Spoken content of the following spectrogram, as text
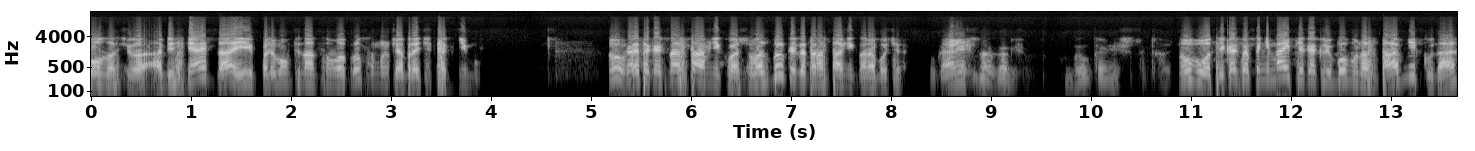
полностью объяснять, да, и по любому финансовому вопросу можете обратиться к нему. Ну, Как- это как наставник ваш. У вас был когда-то наставник на работе? Ну, конечно, а как же. Был, конечно. Ну вот, и как вы понимаете, как любому наставнику, да,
